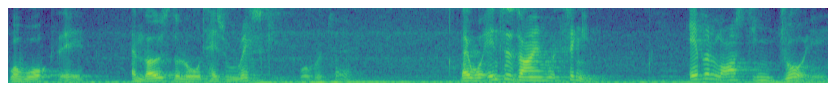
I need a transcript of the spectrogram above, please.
will walk there and those the Lord has rescued will return. They will enter Zion with singing. Everlasting joy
